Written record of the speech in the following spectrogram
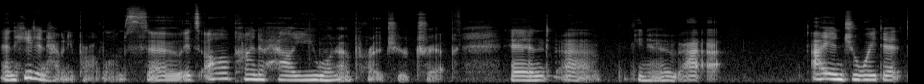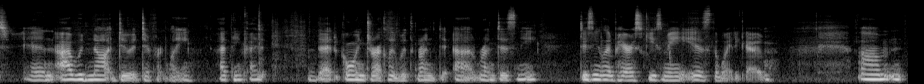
and he didn't have any problems. So it's all kind of how you want to approach your trip. And, uh, you know, I, I enjoyed it, and I would not do it differently. I think I, that going directly with Run, uh, Run Disney, Disneyland Paris, excuse me, is the way to go. Um,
